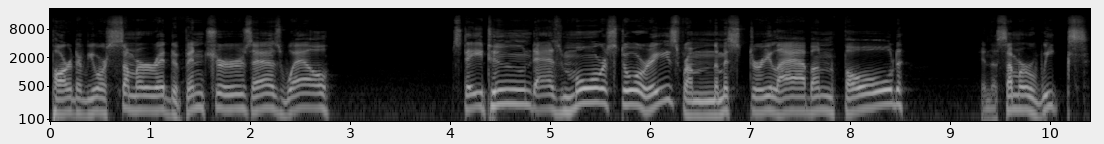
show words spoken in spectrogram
part of your summer adventures as well. Stay tuned as more stories from the Mystery Lab unfold in the summer weeks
